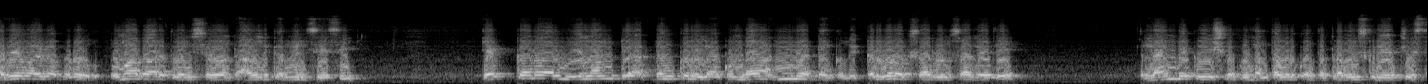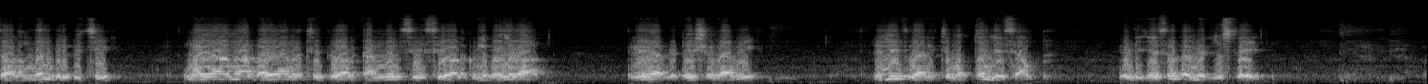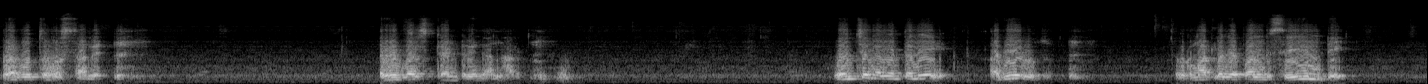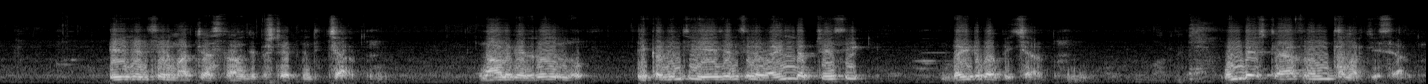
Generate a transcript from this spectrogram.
అదే మాదిరిగా అప్పుడు ఉమాభారతిలోని శివంటి ఆవిని కన్విన్స్ చేసి ఎక్కడ ఎలాంటి అడ్డంకులు లేకుండా అన్ని అడ్డంకులు ఇక్కడ కూడా ఒకసారి రెండుసార్లు అయితే ల్యాండ్ ఎక్విజిషన్ వీళ్ళంతా కూడా కొంత ట్రబుల్స్ క్రియేట్ చేస్తే వాళ్ళందరినీ పిలిపించి నయానా భయానా చెప్పి వాళ్ళు కన్విన్స్ చేసి వాళ్ళకు లిబరల్గా రీహాబిలిటేషన్ కానీ రిలీఫ్ కానీ ఇచ్చి మొత్తం చేశాం. ఇది చేసిన పని మీరు చూస్తే ప్రభుత్వం వస్తానే రివర్స్ టెండరింగ్ అన్నారు. వచ్చిన వెంటనే అదే రోజు ఒక మాటలో చెప్పాలంటే సేమ్ డే ఏజెన్సీని మార్చేస్తామని చెప్పి స్టేట్మెంట్ ఇచ్చారు. నాలుగైదు రోజుల్లో ఇక్కడి నుంచి ఏజెన్సీని వైండప్ చేసి బయట పంపించారు. ఉండే స్టాఫ్ అంతా మార్చేశారు.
